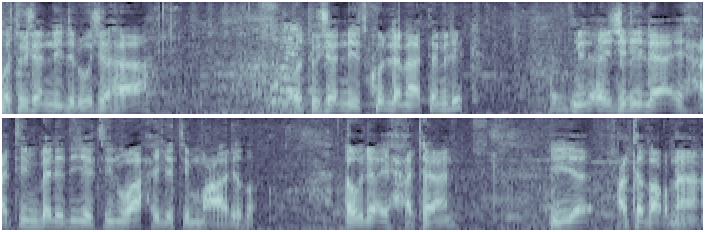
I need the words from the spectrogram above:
وتجند الوجهاء وتجند كل ما تملك من أجل لائحة بلدية واحدة معارضة أو لائحتان إذا اعتبرنا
